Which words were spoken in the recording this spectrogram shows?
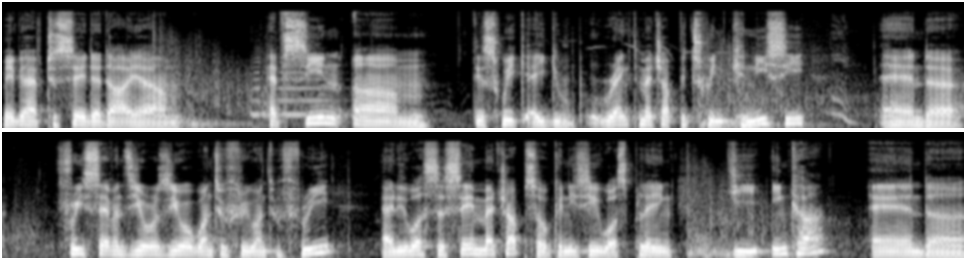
Maybe I have to say that I um, have seen um, this week a ranked matchup between Kynesie and uh, 3700123123 and it was the same matchup so Kynesie was playing the Inca and uh,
